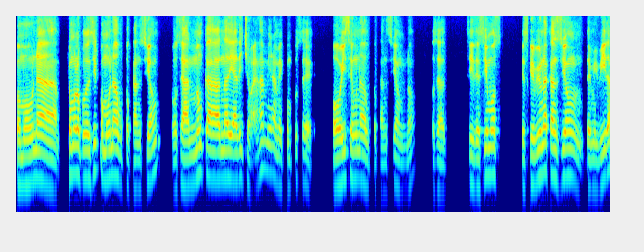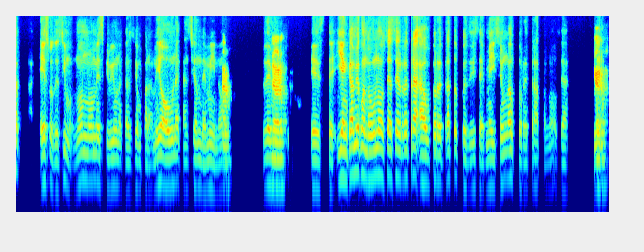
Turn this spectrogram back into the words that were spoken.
como una, ¿cómo lo puedo decir? Como una autocanción. O sea, nunca nadie ha dicho, ah, mira, me compuse o hice una autocanción, ¿no? O sea, si decimos, escribí una canción de mi vida, eso decimos, no, no me escribí una canción para mí o una canción de mí, ¿no? Claro, De mí. claro, Este, y en cambio, cuando uno se hace el retra autorretrato, pues dice, me hice un autorretrato, ¿no? O sea, es, claro.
